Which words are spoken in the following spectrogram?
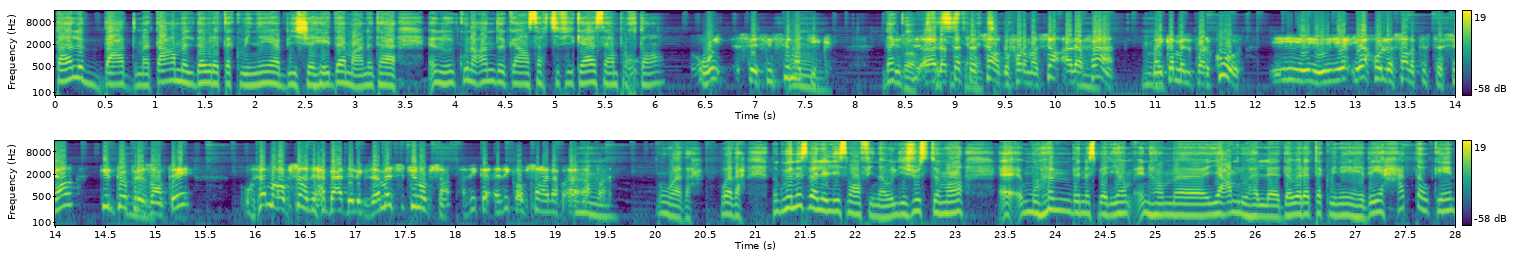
طالب بعد ما تعمل دوره تكوينيه بشهاده معناتها انه يكون عندك un certificat c'est important oui c'est systématique l'attestation de formation à la fin. ما يكمل ال parcours ياخذ son attestation qu'il peut présenter وثم option اللي يحب يعدي ال examen c'est en option هذيك هذيك option على بار واضح واضح. donc بالنسبة للي يسمعوا فينا واللي justement مهم بالنسبة لهم إنهم يعملوا هالدورة التكوينية هذه حتى وكان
